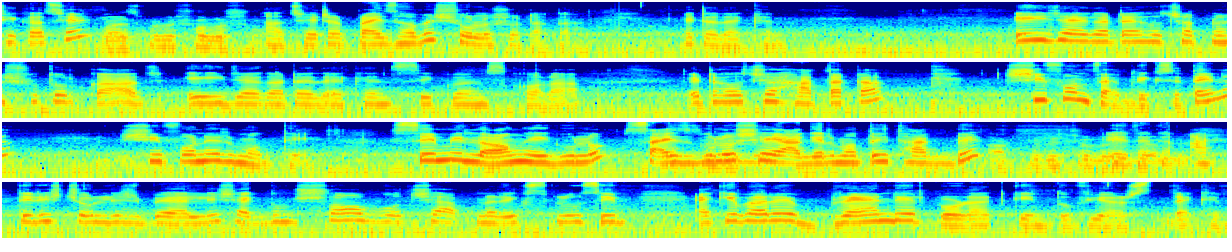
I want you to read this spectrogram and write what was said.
ঠিক আছে? আচ্ছা এটার প্রাইস হবে ষোলোশো টাকা। এটা দেখেন। এই জায়গাটায় হচ্ছে আপনার সুতোর কাজ এই জায়গাটায় দেখেন সিকোয়েন্স করা। এটা হচ্ছে হাতাটা শিফন ফ্যাব্রিক্সে তাই না? শিফনের মধ্যে। সেমি লং এগুলো সাইজগুলো সেই আগের মতোই থাকবে। এই দেখেন আটত্রিশ চল্লিশ বিয়াল্লিশ একদম সব হচ্ছে আপনার এক্সক্লুসিভ একেবারে ব্র্যান্ডের প্রোডাক্ট কিন্তু ভিয়ার্স দেখেন।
